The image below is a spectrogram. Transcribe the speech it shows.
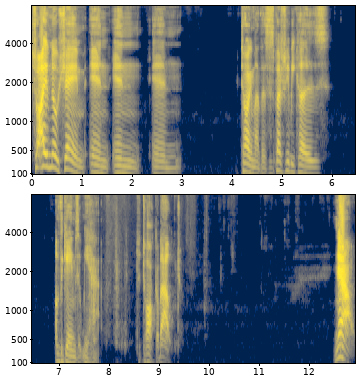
So I have no shame in in in talking about this, especially because of the games that we have to talk about. Now,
